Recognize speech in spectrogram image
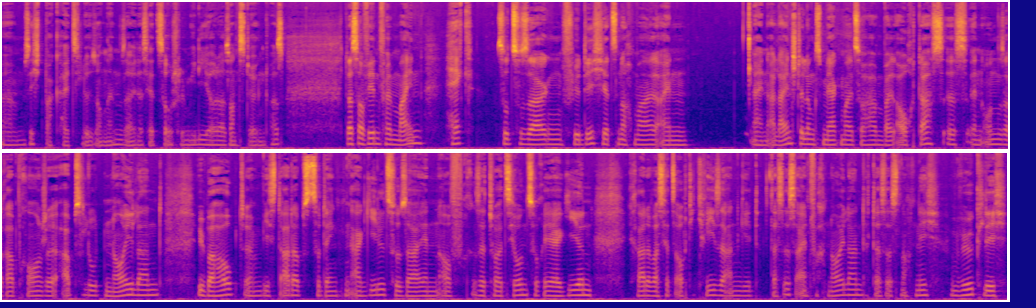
ähm, Sichtbarkeitslösungen, sei das jetzt Social Media oder sonst irgendwas. Das ist auf jeden Fall mein Hack sozusagen für dich jetzt nochmal ein ein Alleinstellungsmerkmal zu haben, weil auch das ist in unserer Branche absolut Neuland, überhaupt ähm, wie Startups zu denken, agil zu sein, auf Situationen zu reagieren, gerade was jetzt auch die Krise angeht. Das ist einfach Neuland, das ist noch nicht wirklich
